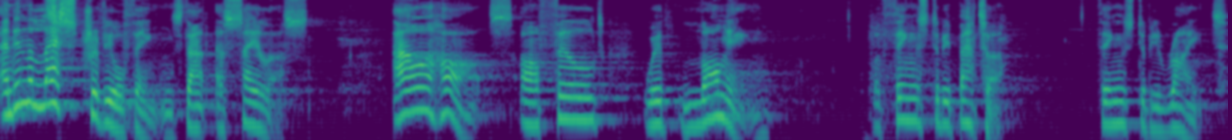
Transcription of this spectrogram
And in the less trivial things that assail us, our hearts are filled with longing for things to be better, things to be right.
